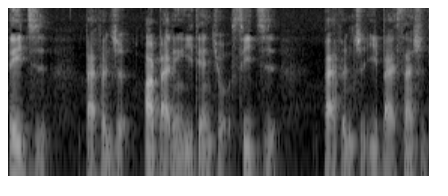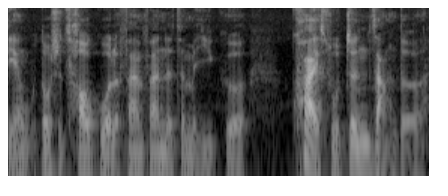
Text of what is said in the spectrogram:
，A 级百分之二百零一点九，C 级百分之一百三十点五，都是超过了翻番的这么一个快速增长的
